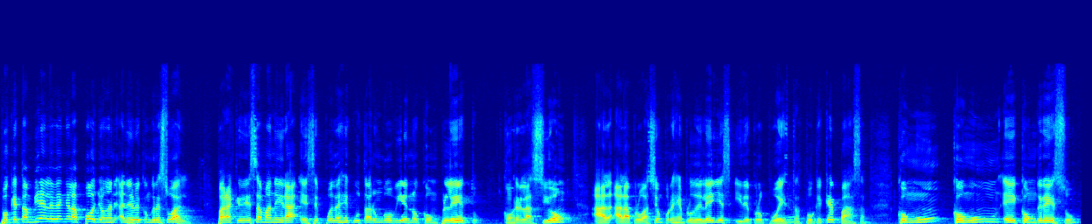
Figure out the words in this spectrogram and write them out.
porque también le den el apoyo a nivel congresual, para que de esa manera eh, se pueda ejecutar un gobierno completo con relación a, la aprobación, por ejemplo, de leyes y de propuestas. Porque, ¿qué pasa? Con un, con un eh, Congreso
